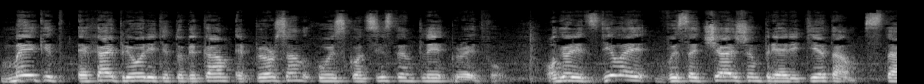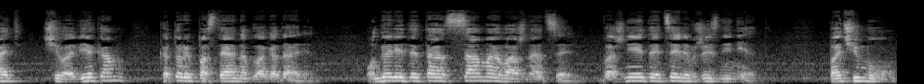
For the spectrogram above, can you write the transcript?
Make it a high priority to become a person who is consistently grateful. Он говорит, сделай высочайшим приоритетом стать человеком, который постоянно благодарен. Он говорит, это самая важная цель. Важнее этой цели в жизни нет. Почему?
